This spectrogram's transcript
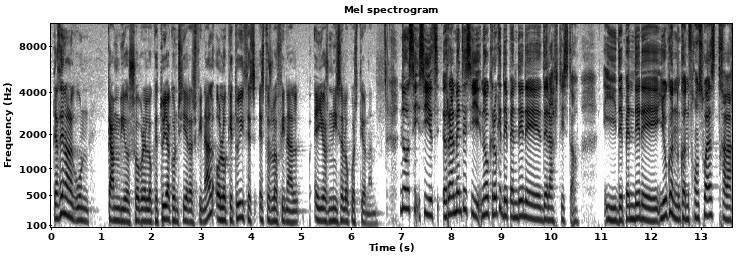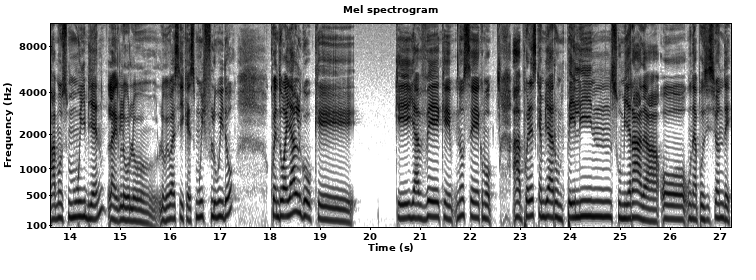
¿te hacen algún cambio sobre lo que tú ya consideras final o lo que tú dices, esto es lo final, ellos ni se lo cuestionan. No, sí, sí realmente sí. No, creo que depende de, del artista. Y depende de... Yo con, con François trabajamos muy bien, lo, lo, lo veo así, que es muy fluido. Cuando hay algo que que ella ve que, no sé, como, ah, puedes cambiar un pelín su mirada o una posición de,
